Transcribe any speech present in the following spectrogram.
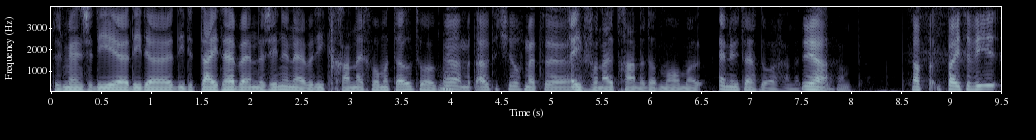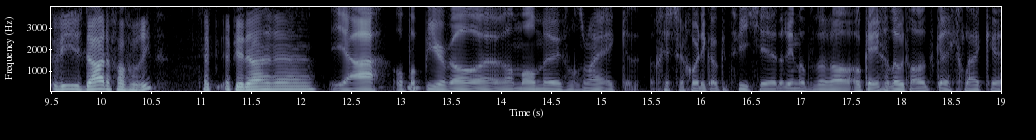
Dus mensen die, eh, die, de, die de tijd hebben en er zin in hebben, die gaan echt wel met de auto ook nog. Ja, met autootje of met... eh, Even vanuitgaande dat Malmö en Utrecht doorgaan natuurlijk. Ja. Want, nou, Peter, wie, wie is daar de favoriet? Heb, heb je daar... eh, Ja, op papier wel, eh wel Malmö volgens mij. Ik, gisteren gooide ik ook een tweetje erin dat we wel oké geloot hadden. Toen kreeg ik gelijk eh,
